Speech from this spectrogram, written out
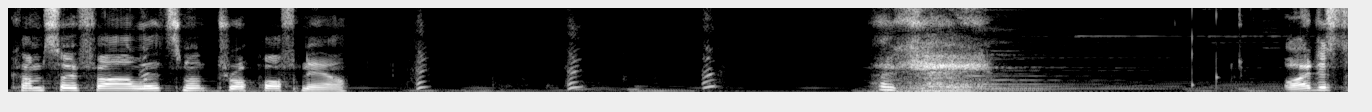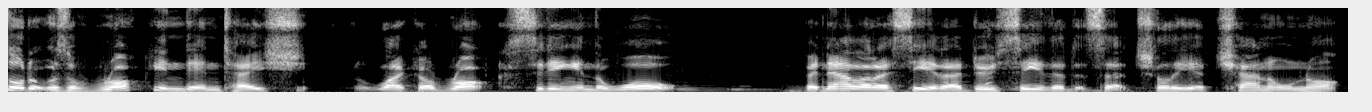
Come so far, let's not drop off now. Okay. I just thought it was a rock indentation, like a rock sitting in the wall. But now that I see it, I do see that it's actually a channel, not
